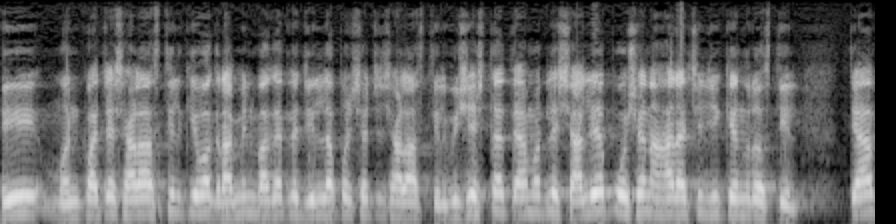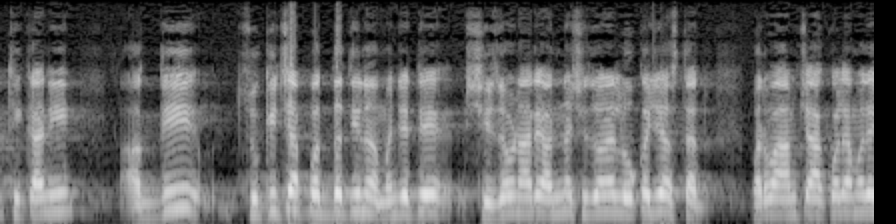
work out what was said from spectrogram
ही मनपाच्या शाळा असतील किंवा ग्रामीण भागातल्या जिल्हा परिषदेच्या शाळा असतील विशेषतः त्यामधले शालेय पोषण आहाराची जी केंद्र असतील त्या ठिकाणी अगदी चुकीच्या पद्धतीनं म्हणजे ते शिजवणारे अन्न शिजवणारे लोक जे असतात परवा आमच्या अकोल्यामध्ये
